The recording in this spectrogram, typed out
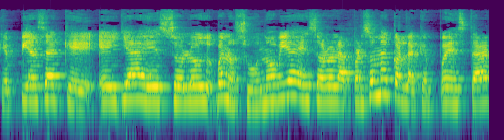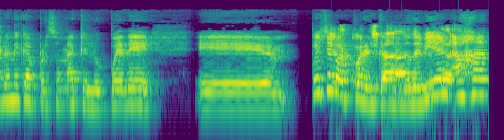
que piensa que ella es solo, bueno, su novia es solo la persona con la que puede estar, la única persona que lo puede, eh, pues llevar por el camino de bien, ajá.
